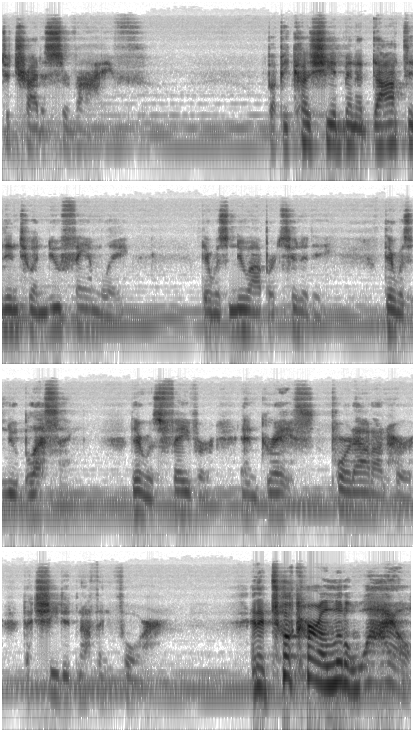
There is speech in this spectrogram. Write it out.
to try to survive. But because she had been adopted into a new family there was new opportunity there was new blessing there was favor and grace poured out on her that she did nothing for. And it took her a little while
